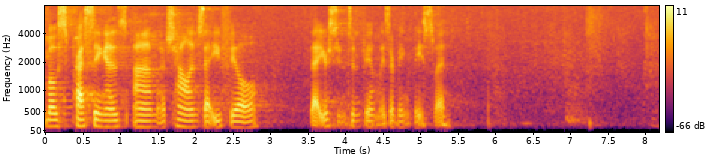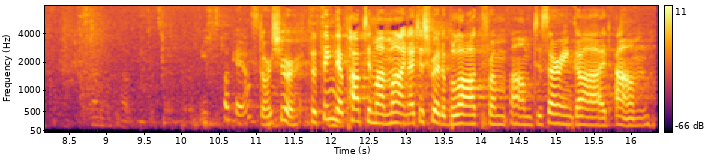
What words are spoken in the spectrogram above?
most pressing as um, a challenge that you feel that your students and families are being faced with? Okay, I'll start. Sure. The thing that popped in my mind, I just read a blog from um, Desiring God, um,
